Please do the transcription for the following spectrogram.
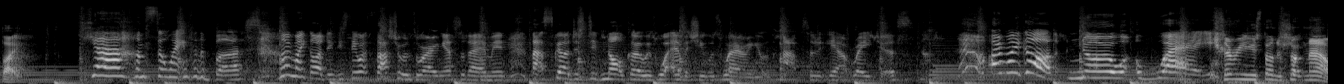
Bye. Yeah, I'm still waiting for the bus. Oh my god, did you see what Sasha was wearing yesterday? I mean, that skirt just did not go with whatever she was wearing. It was absolutely outrageous. Oh my god, no way. Siri, use Thundershock now!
